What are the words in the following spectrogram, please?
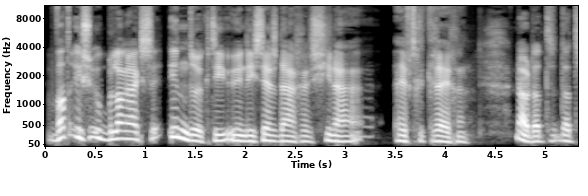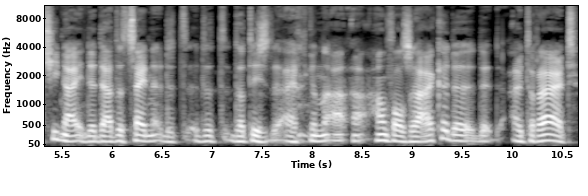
Wat is uw belangrijkste indruk die u in die zes dagen China heeft gekregen? Nou, dat, dat China inderdaad, dat, zijn, dat, dat, dat is eigenlijk een a- a- aantal zaken. De, de, uiteraard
